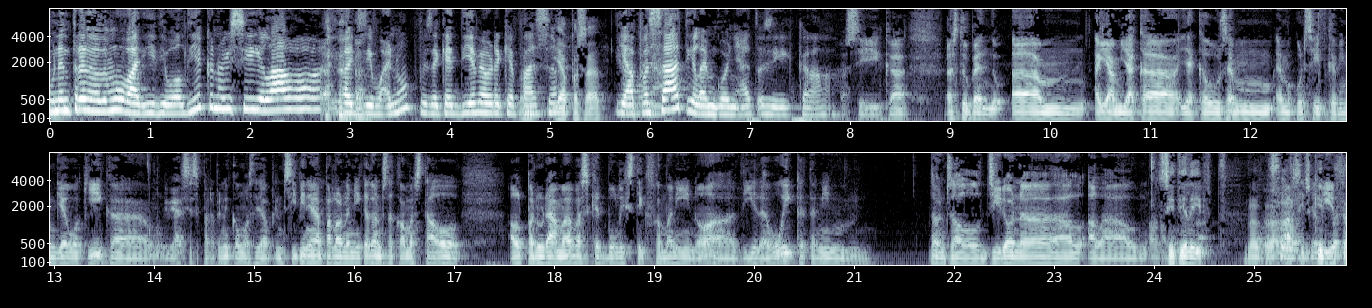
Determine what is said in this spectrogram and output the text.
un entrenador m'ho va dir, diu, el dia que no hi sigui l'Alba, i vaig dir, bueno, pues aquest dia a veure què passa. Ja ha passat. Ja ha passat i l'hem guanyat, o sigui que... O sigui que, estupendo. Um, aviam, ja que, ja que us hem, hem aconseguit que vingueu aquí, que gràcies per venir, com us deia al principi, anem a parlar una mica doncs, de com està el, el panorama basquetbolístic femení no? a dia d'avui, que tenim doncs el Girona el, el, el, El City Lift, no? que Sí. el City Lift,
